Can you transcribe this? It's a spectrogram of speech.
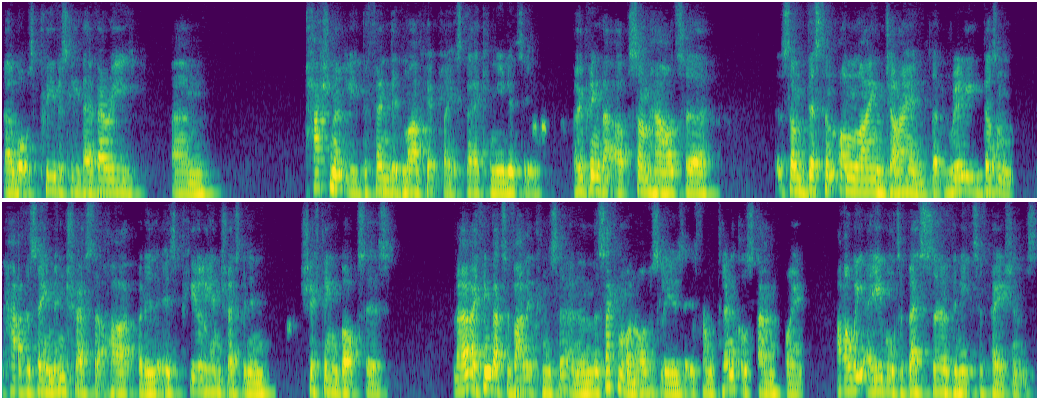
uh, what was previously their very um, passionately defended marketplace, their community, opening that up somehow to some distant online giant that really doesn't have the same interest at heart, but is purely interested in shifting boxes no, I think that's a valid concern. And the second one, obviously, is, is from a clinical standpoint, are we able to best serve the needs of patients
